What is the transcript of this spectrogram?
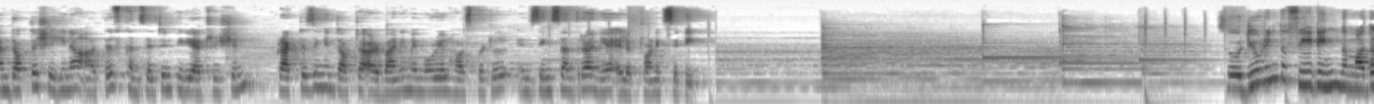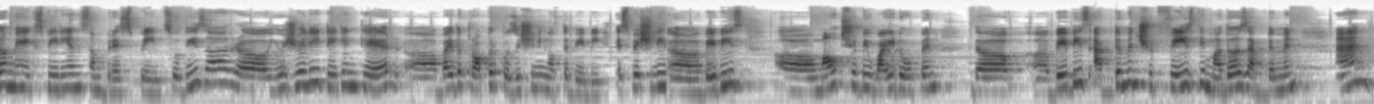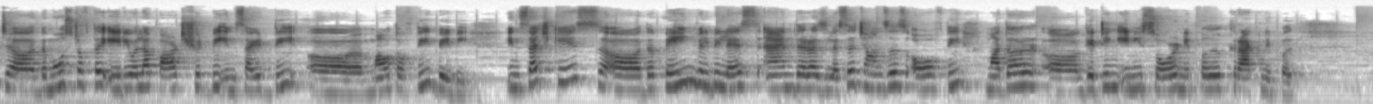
I'm Dr. Shaheena Athif, consultant pediatrician, practicing in Dr. Arbani Memorial Hospital in Singasandra near Electronic City. So during the feeding, the mother may experience some breast pain. So these are uh, usually taken care uh, by the proper positioning of the baby. Especially uh, baby's uh, mouth should be wide open. The uh, baby's abdomen should face the mother's abdomen and uh, the most of the areola part should be inside the uh, mouth of the baby. In such case, uh, the pain will be less and there is lesser chances of the mother uh, getting any sore nipple, crack nipple.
